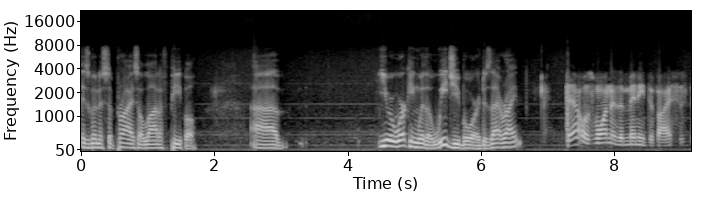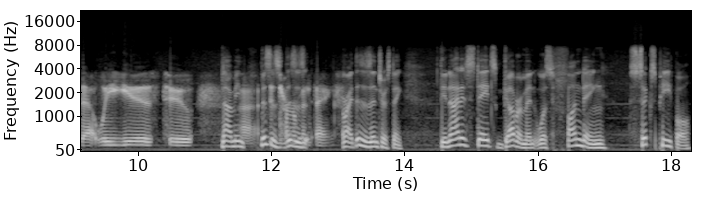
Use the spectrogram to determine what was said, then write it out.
is going to surprise a lot of people. Uh, you were working with a Ouija board, is that right? That was one of the many devices that we used to. Now, I mean, uh, this is this is things. right. This is interesting. The United States government was funding six people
